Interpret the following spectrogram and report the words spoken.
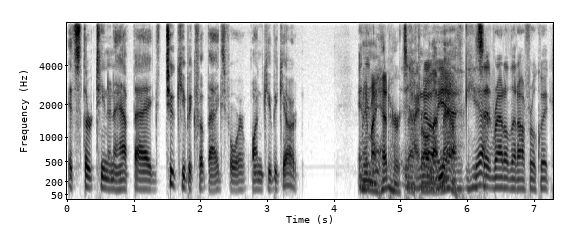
it's 13 and a half bags, two cubic foot bags for one cubic yard. And Man, then- my head hurts I after know, all that yeah. math. He Yeah. said rattle that off real quick.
